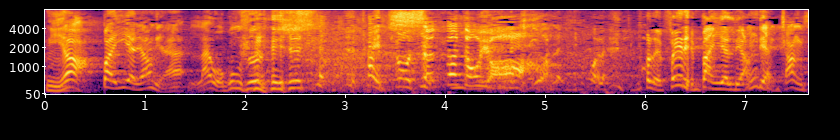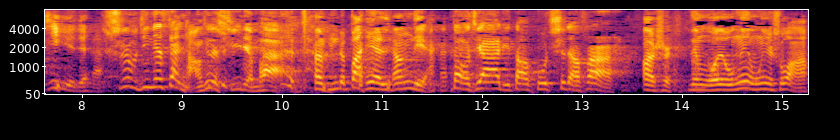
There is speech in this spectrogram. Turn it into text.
你呀、半夜两点来我公司，太 挑什么都有。你过来，你过来，你过来，非得半夜两点唱戏去。师傅今天散场就得十一点半，咱们这半夜两点到家里到库吃点饭儿，啊，是那我我跟你我跟你说啊，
